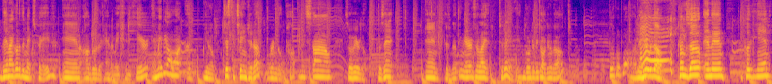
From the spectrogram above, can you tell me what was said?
Then I go to the next page and I'll go to animation here. And maybe I want, a, you know, just to change it up, we're gonna go popping style. So here we go, present. And there's nothing there. So like today, I'm going to be talking about blah, blah, blah. And then here we go. Comes up and then click again.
